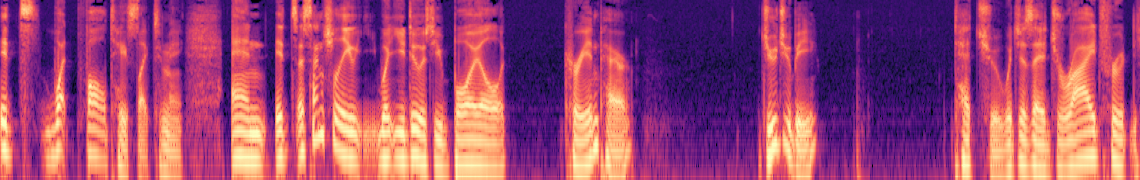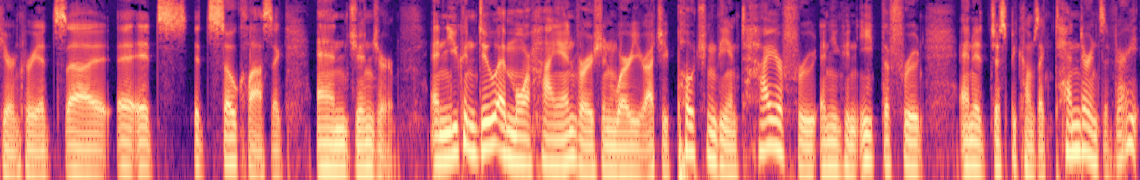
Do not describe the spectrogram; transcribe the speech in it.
it's what fall tastes like to me. And it's essentially what you do is you boil Korean pear, jujube, techu, which is a dried fruit here in Korea. It's uh, it's it's so classic, and ginger. And you can do a more high end version where you're actually poaching the entire fruit, and you can eat the fruit, and it just becomes like tender. And it's a very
